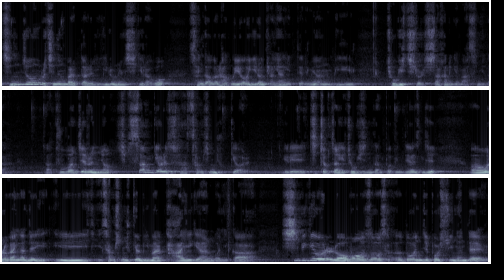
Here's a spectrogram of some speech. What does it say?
진정으로 지능 발달을 이루는 시기라고 생각을 하고요. 이런 경향이 있다면 이 조기 치료를 시작하는 게 맞습니다. 자, 두 번째로는요. 13개월에서 36개월. 지적장애 조기 진단법인데요. 이제 어, 오늘 강의가 이제 이 36개월 미만을 다 얘기하는 거니까 12개월을 넘어서도 이제 볼 수 있는데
